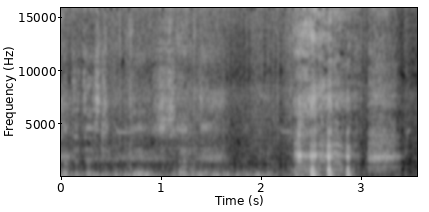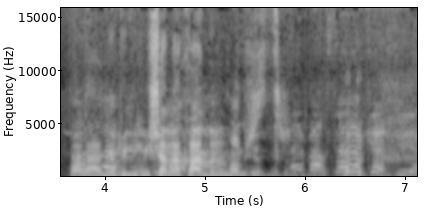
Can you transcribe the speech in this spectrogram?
Patatesli değil, sarı. Vallahi ne bileyim inşallah kandırılmamışızdır. Hey baksana kediye.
